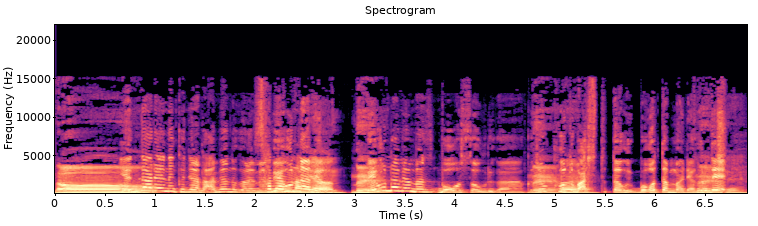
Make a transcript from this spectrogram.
아. 옛날에는 그냥 라면을 그러면 매운. 라면, 네. 매운 라면만 먹었어 우리가. 그죠? 네. 그것도 네. 맛있었다고 먹었단 말이야. 네. 근데 그렇지.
